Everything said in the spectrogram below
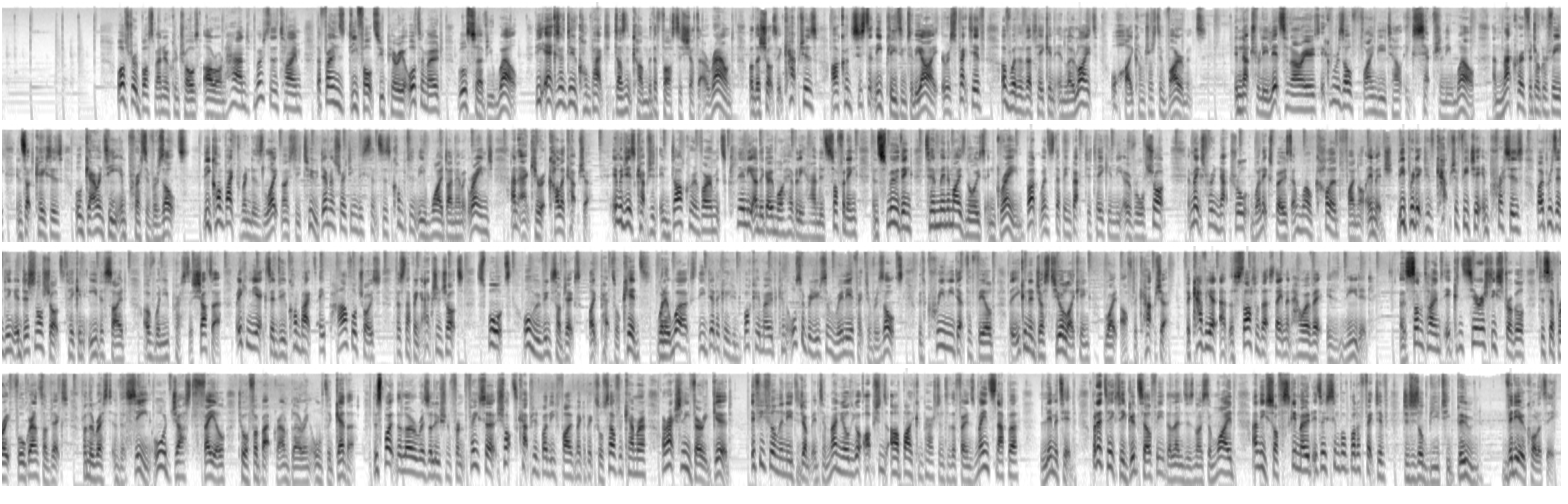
Whilst robust manual controls are on hand, most of the time, the phone's default superior auto mode will serve you well. The XZ2 Compact doesn't come with the fastest shutter around, but the shots it captures are consistently pleasing to the eye, irrespective of whether they're taken in low light or high contrast environments. In naturally lit scenarios, it can resolve fine detail exceptionally well, and macro photography in such cases will guarantee impressive results. The compact renders light nicely too, demonstrating the sensor's competently wide dynamic range and accurate colour capture. Images captured in darker environments clearly undergo more heavily handed softening and smoothing to minimize noise and grain, but when stepping back to take in the overall shot, it makes for a natural, well exposed and well colored final image. The predictive capture feature impresses by presenting additional shots taken either side of when you press the shutter, making the XZ2 Compact a powerful choice for snapping action shots, sports, or moving subjects like pets or kids. When it works, the dedicated bokeh mode can also produce some really effective results, with creamy depth of field that you can adjust to your liking right after capture. The caveat at the start of that statement, however, is needed as sometimes it can seriously struggle to separate foreground subjects from the rest of the scene, or just fail to offer background blurring altogether. Despite the lower resolution front facer, shots captured by the 5megapixel selfie camera are actually very good. If you feel the need to jump into manual, your options are by comparison to the phone's main snapper, limited. But it takes a good selfie, the lens is nice and wide, and the soft skin mode is a simple but effective digital beauty boon. Video quality.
